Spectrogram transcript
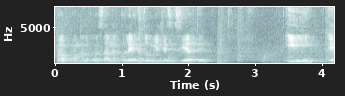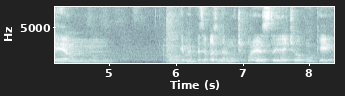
bueno, cuando estaba en el colegio, en 2017. Y em, como que me empecé a apasionar mucho por esto y de hecho como que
